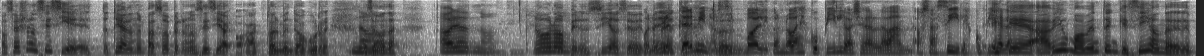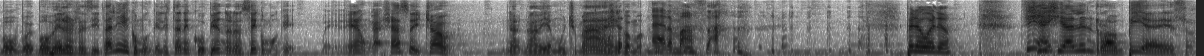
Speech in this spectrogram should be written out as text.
o sea, yo no sé si. Estoy hablando en pasado, pero no sé si actualmente ocurre. No. O sea, onda. Ahora no. No, no, pero sí, o sea. Bueno, medio pero en términos dentro- simbólicos, no va a escupir, le va a llegar a la banda. O sea, sí, le escupía Es a la- que había un momento en que sí, onda, de- vos, vos ves los recitales y es como que le están escupiendo, no sé, como que eh, era un gallazo y chau. No, no había mucho más, eh, como... Hermosa. Pero bueno. Sí, hay- Gigi Allen rompía eso.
